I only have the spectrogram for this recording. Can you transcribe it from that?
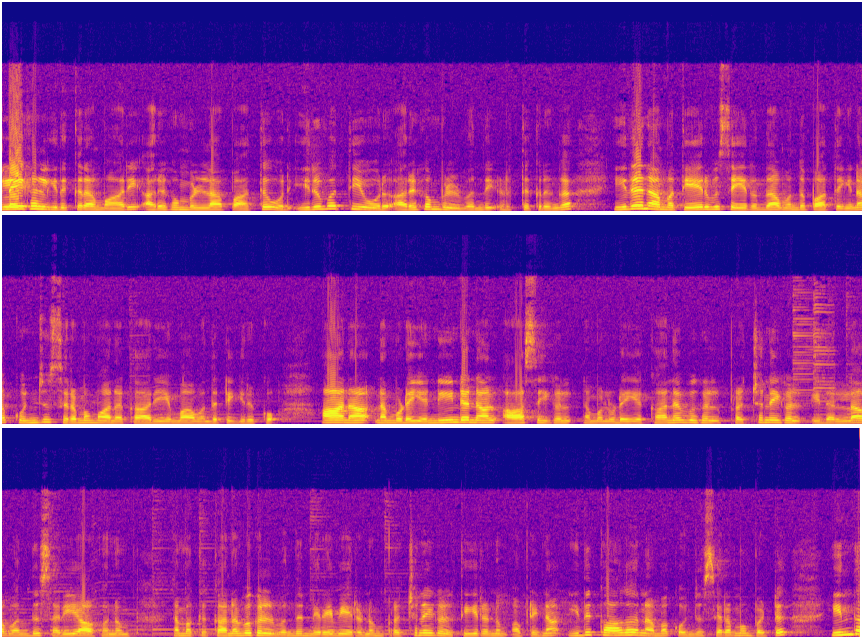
இலைகள் இருக்கிற மாதிரி அருகம்புல்லா பார்த்து ஒரு இருபத்தி ஒரு அருகம்புல் வந்து எடுத்துக்கிறோங்க. இதை நாம தேர்வு செய்கிறதா வந்து பார்த்தீங்கன்னா கொஞ்சம் சிரமமான காரியமா வந்துட்டு இருக்கும். ஆனா நம்முடைய நீண்ட நாள் ஆசைகள் நம்மளுடைய கனவுகள் பிரச்சனைகள் இதெல்லாம் வந்து சரியாகணும். நமக்கு கனவுகள் வந்து நிறைவேறணும் பிரச்சனைகள் தீரணும் அப்படின்னா இதுக்காக நம்ம கொஞ்சம் சிரமப்பட்டு இந்த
